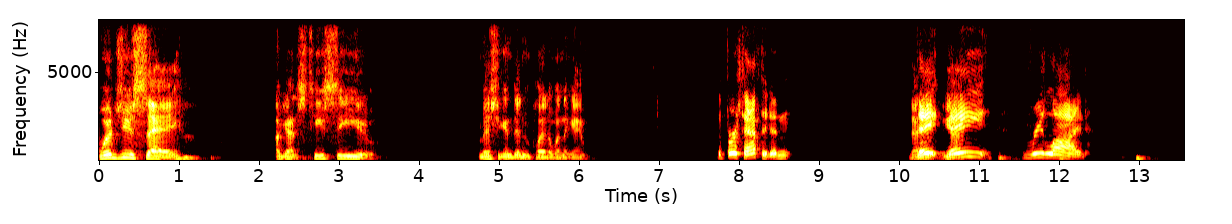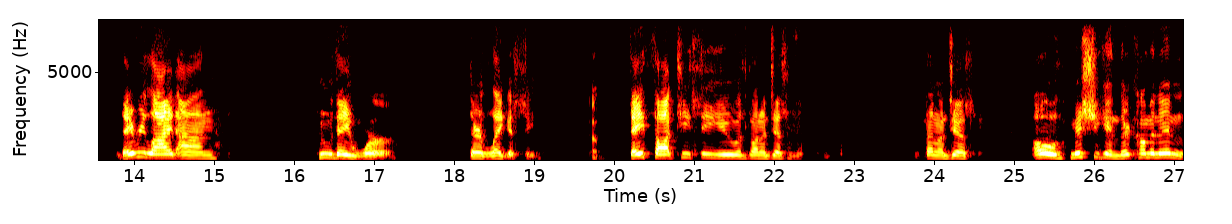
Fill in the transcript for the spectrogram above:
would you say against TCU, Michigan didn't play to win the game? The first half they didn't. Then they yeah. they relied they relied on who they were, their legacy. Yep. They thought TCU was gonna just gonna just oh Michigan, they're coming in.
